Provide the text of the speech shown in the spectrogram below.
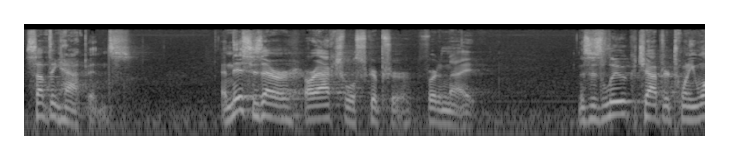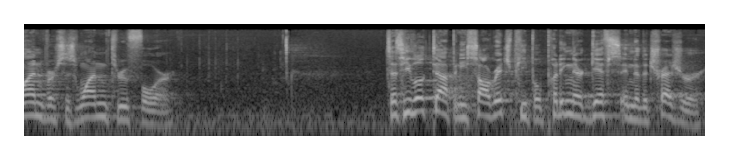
Something happens. And this is our, our actual scripture for tonight. This is Luke chapter 21, verses 1 through 4. It says, He looked up and he saw rich people putting their gifts into the treasury.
